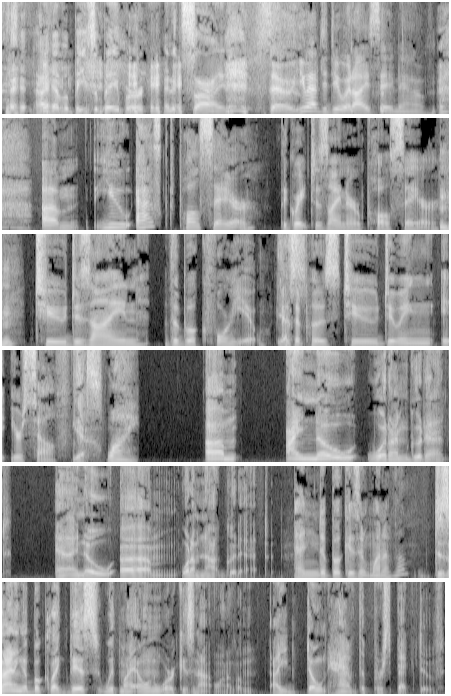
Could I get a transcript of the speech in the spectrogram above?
I have a piece of paper and it's signed. so you have to do what I say now. Um, you asked Paul Sahre, the great designer Paul Sahre, to design the book for you Mm-hmm. Yes. as opposed to doing it yourself. Yes. Why? Um, I know what I'm good at, and I know um, what I'm not good at. And a book isn't one of them? designing a book like this with my own work is not one of them. I don't have the perspective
